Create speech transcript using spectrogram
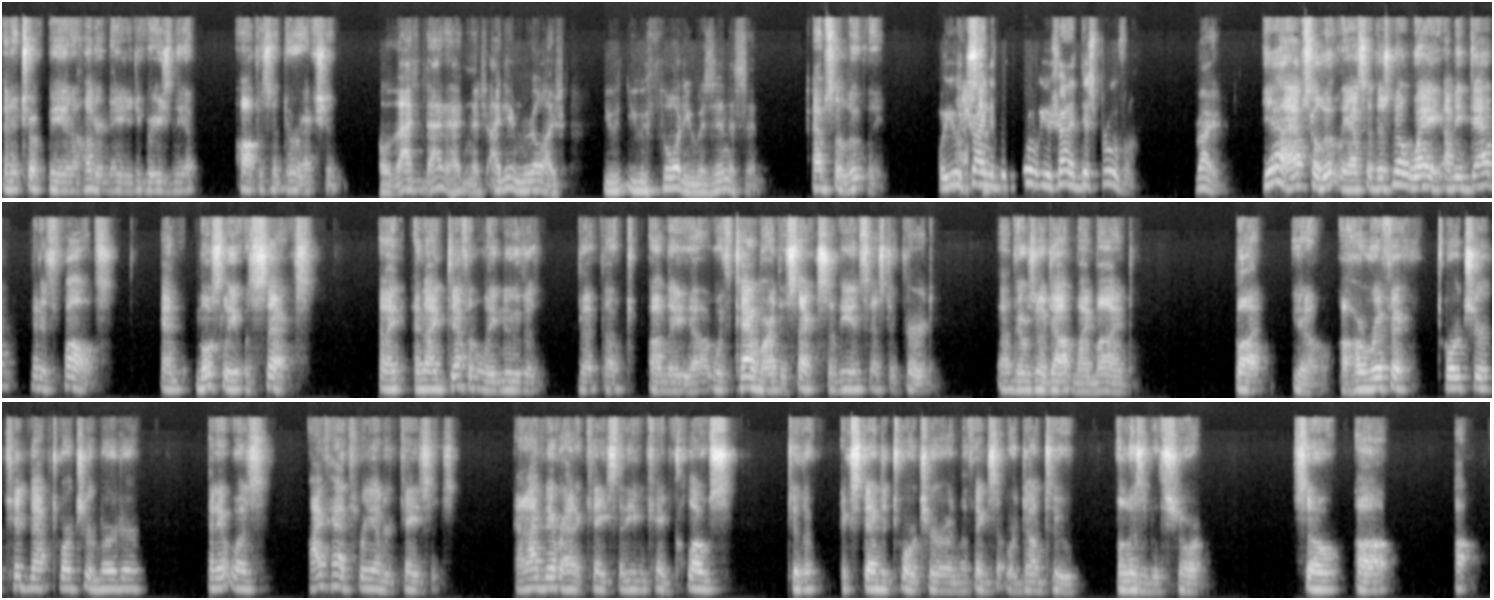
And it took me in 180 degrees in the opposite direction. Oh, that that hadn't. I didn't realize you you thought he was innocent. Absolutely. Well, you were trying to disprove, you were trying to disprove him. Right. Yeah, absolutely. I said, there's no way. I mean, dad had his faults, and mostly it was sex. And I and I definitely knew that that, that on the uh, with Tamar, the sex and the incest occurred. Uh, there was no doubt in my mind. But you know, a horrific torture, kidnap, torture, murder, and it was. I've had 300 cases, and I've never had a case that even came close to the extended torture and the things that were done to Elizabeth Short. So uh,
